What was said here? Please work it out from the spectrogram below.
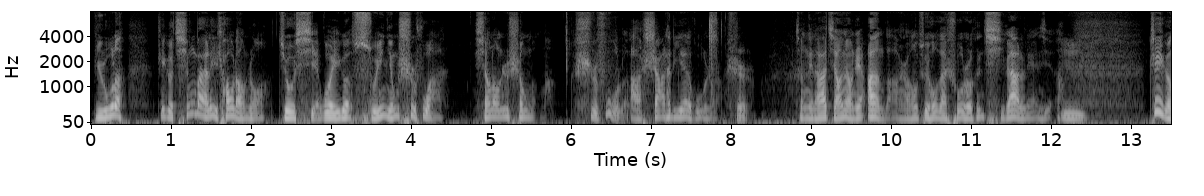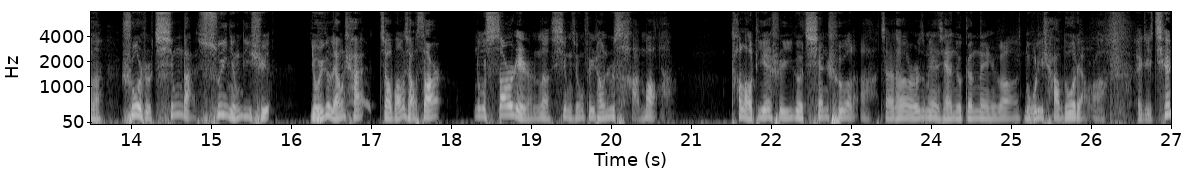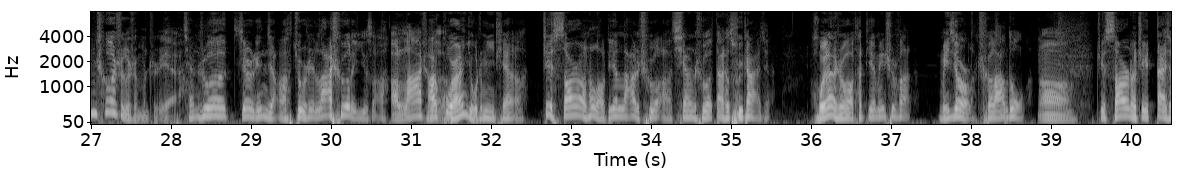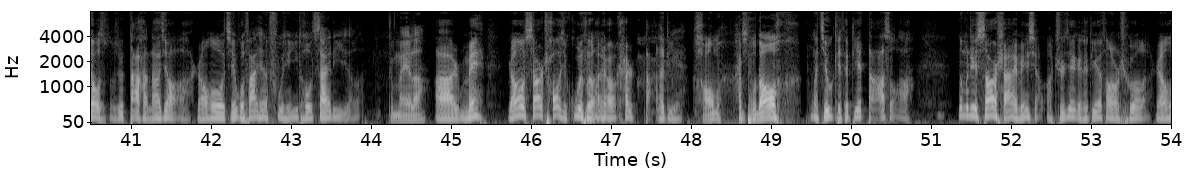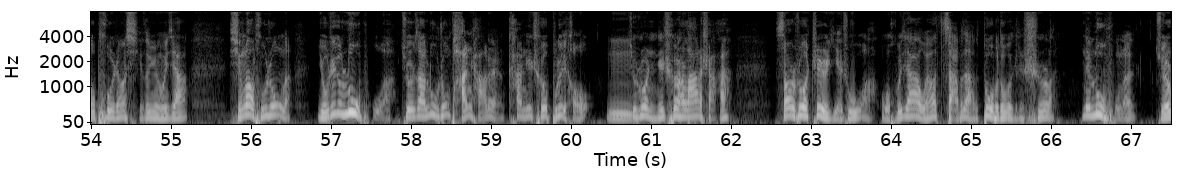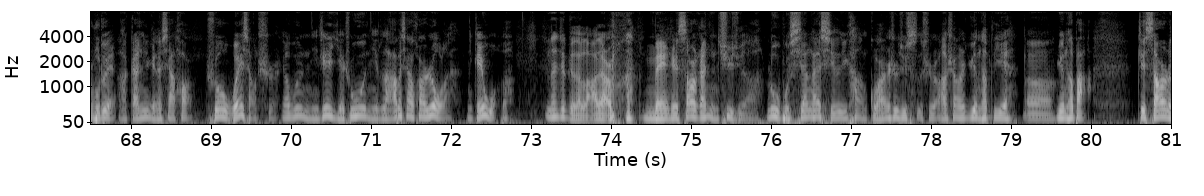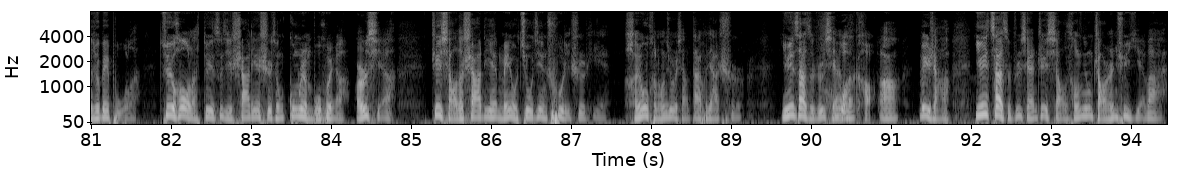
比如呢，这个《清败类钞》当中就写过一个绥宁弑父案，相当之生猛啊弑父了，啊，杀他爹的故事。是，想给大家讲讲这案子啊，然后最后再说说跟乞丐的联系啊。嗯这个呢，说是清代睢宁地区有一个粮差叫王小三儿。那么三儿这人呢，性情非常之残暴啊。他老爹是一个牵车的啊，在他儿子面前就跟那个奴隶差不多点儿啊。哎，这牵车是个什么职业啊？牵车，接着给你讲啊，就是这拉车的意思啊。啊，拉车啊，果然有这么一天啊，这三儿让他老爹拉着车啊，牵着车带他催债去。回来的时候，他爹没吃饭，没劲儿了，车拉不动了。啊，这三儿呢，这带孝子就大喊大叫啊，然后结果发现父亲一头栽地下了。就没了。啊，没。然后三儿抄起棍子来，然后开始打他爹，好嘛，还补刀。那结果给他爹打死了啊。那么这三儿啥也没想啊，直接给他爹放上车了，然后铺一张席子运回家。行到途中呢，有这个路捕啊，就是在路中盘查的人，看这车不对头，嗯，就说你这车上拉的啥呀？三儿说这是野猪啊，我回家我要宰不宰剁不剁吧给它吃了。那路普呢觉着不对啊，赶紧给他下套，说我也想吃，要不你这野猪你拉不下块肉来，你给我吧。那就给他拉点吧。没，这三儿赶紧拒绝啊！路普掀开席子一看，果然是具死尸啊，上面运他爹，嗯运他爸。这三儿呢就被捕了。最后呢，对自己杀爹事情供认不讳啊，而且啊，这小子杀爹没有就近处理尸体，很有可能就是想带回家吃，因为在此之前，我靠，啊，为啥？因为在此之前，这小子曾经找人去野外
